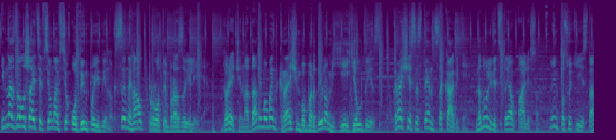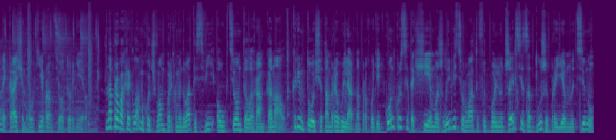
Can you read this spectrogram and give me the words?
І в нас залишається всього-навсього один поєдинок: Сенегал проти Бразилії. До речі, на даний момент кращим бомбардиром є Гілдиз. Кращий асистент Закагні. На нуль відстояв Алісон. Ну він по суті стане кращим голкіпером цього турніру. На правах реклами хочу вам порекомендувати свій аукціон телеграм-канал. Крім того, що там регулярно проходять конкурси, так ще є можливість урвати футбольну джерсі за дуже приємну ціну.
